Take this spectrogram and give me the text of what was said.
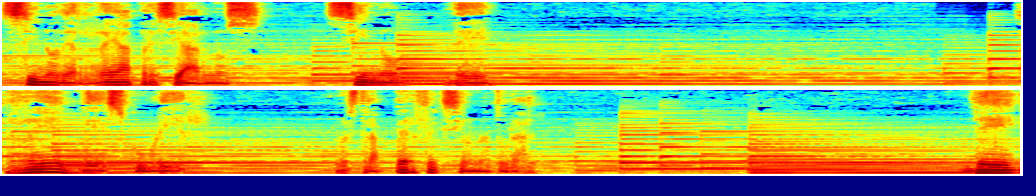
sino de reapreciarnos, sino de redescubrir nuestra perfección natural. De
